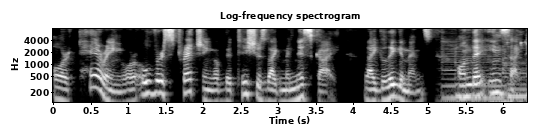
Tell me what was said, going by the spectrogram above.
or tearing or overstretching of the tissues like menisci, like ligaments on the inside.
